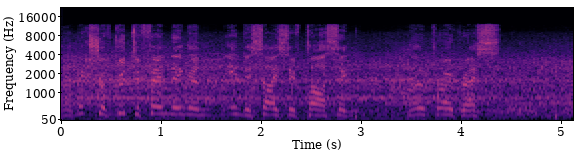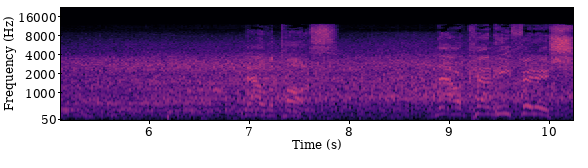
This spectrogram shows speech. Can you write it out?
A mixture of good defending and indecisive passing. No progress. Now the pass. Now can he finish?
